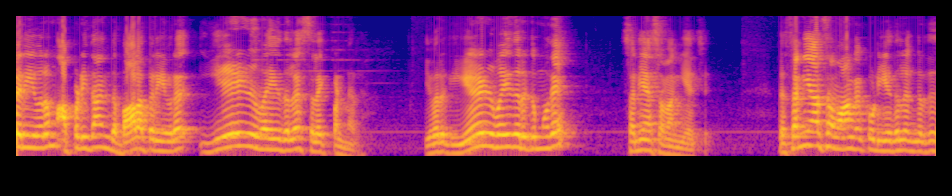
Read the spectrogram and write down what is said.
பெரியவரும் அப்படிதான் இந்த பால பெரியவரை ஏழு வயதுல செலக்ட் பண்ணார். இவருக்கு ஏழு வயது இருக்கும் போதே சன்னியாசம் வாங்கியாச்சு. இந்த சன்னியாசம் வாங்கக்கூடியதுலங்கிறது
